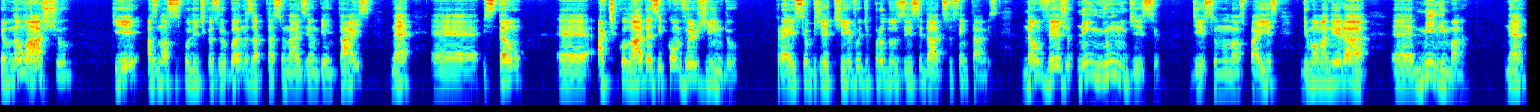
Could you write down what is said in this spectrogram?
Eu não acho que as nossas políticas urbanas, habitacionais e ambientais né, é, estão é, articuladas e convergindo para esse objetivo de produzir cidades sustentáveis. Não vejo nenhum indício disso no nosso país de uma maneira é, mínima, né?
